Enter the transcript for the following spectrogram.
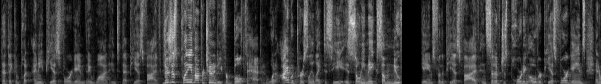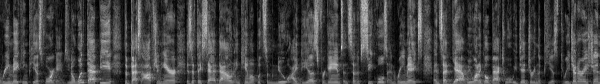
that they can put any PS4 game they want into that PS5. There's just plenty of opportunity for both to happen. What I would personally like to see is Sony make some new games for the PS5 instead of just porting over PS4 games and remaking PS4 games. You know, wouldn't that be the best option here is if they sat down and came up with some new ideas for games instead of sequels and remakes and said, yeah, we want to go back to what we did during the PS3 generation,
